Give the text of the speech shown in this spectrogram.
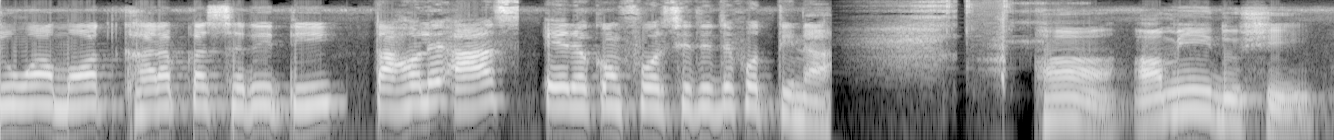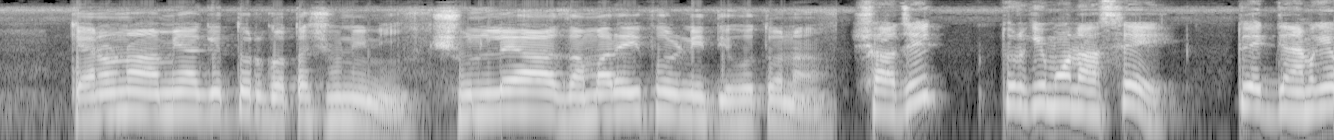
জুয়া মদ খারাপ কাজ ছেড়ে দিতি তাহলে আজ এরকম পরিস্থিতিতে পড়তি না। হ্যাঁ আমিই দোষী। কেননা আমি আগে তোর কথা শুনিনি। শুনলে আজ আমার এই পরিণতি হতো না। সাজিদ তোর কি মনে আছে? তুই একদিন আমাকে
